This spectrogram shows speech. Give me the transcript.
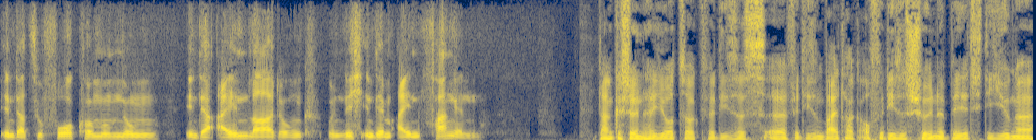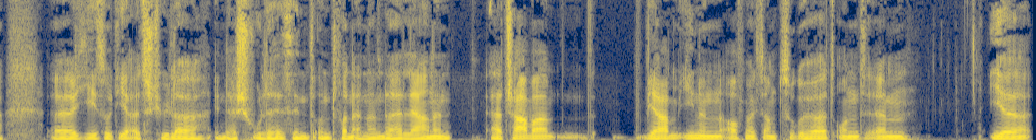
in der Zuvorkommung, in der Einladung und nicht in dem Einfangen. Dankeschön, Herr Jurzog, für dieses, äh, für diesen Beitrag, auch für dieses schöne Bild, die Jünger äh, Jesu, die als Schüler in der Schule sind und voneinander lernen. Herr Chava, wir haben Ihnen aufmerksam zugehört und ähm, Ihr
